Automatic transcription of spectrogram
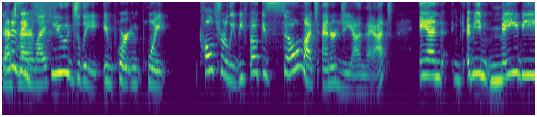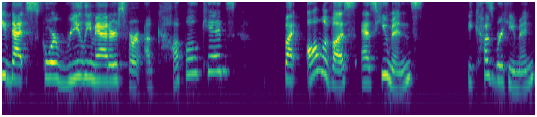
their That is entire a life. hugely important point culturally we focus so much energy on that and i mean maybe that score really matters for a couple kids but all of us as humans because we're human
